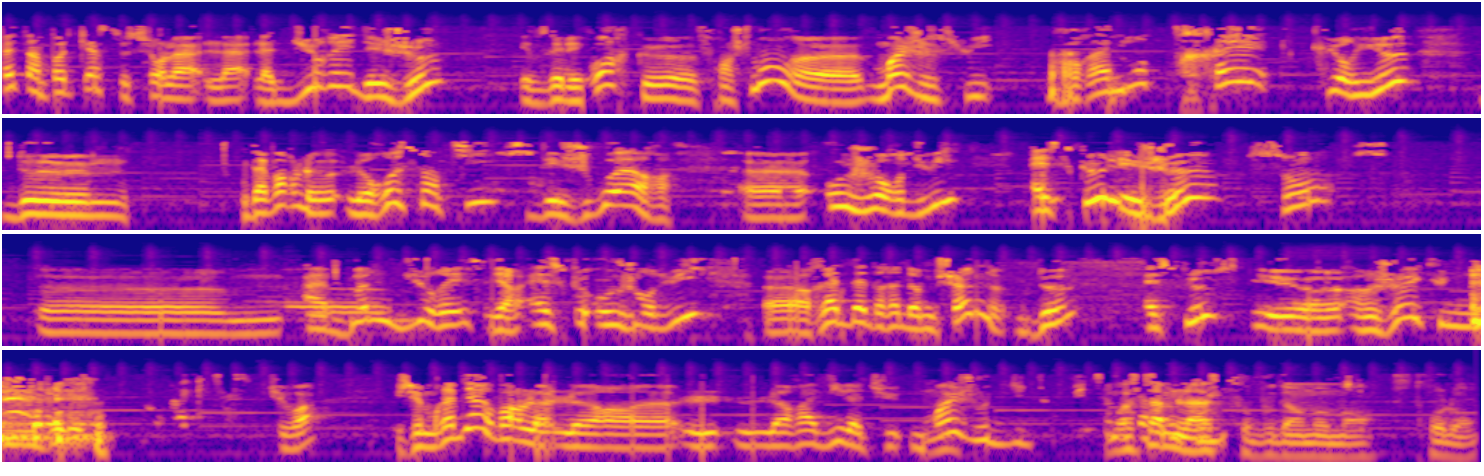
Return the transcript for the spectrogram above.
faites un podcast sur la, la, la durée des jeux et vous allez voir que franchement euh, moi je suis vraiment très curieux de d'avoir le, le ressenti des joueurs euh, aujourd'hui. Est-ce que les jeux sont euh, à bonne durée? C'est-à-dire, est-ce qu'aujourd'hui, euh, Red Dead Redemption 2, est-ce que c'est euh, un jeu avec une durée correcte Tu vois? J'aimerais bien avoir le- leur, euh, leur avis là-dessus. Moi, je vous le dis tout de suite. Moi, ça me lasse au bout d'un moment, c'est trop long,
